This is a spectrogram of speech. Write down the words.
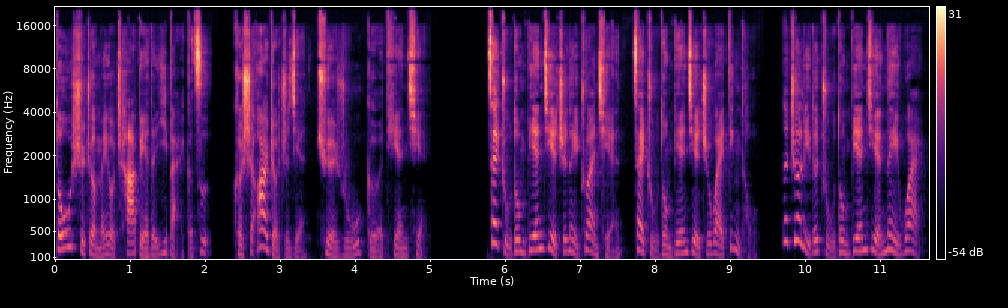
都是这没有差别的一百个字，可是二者之间却如隔天堑。在主动边界之内赚钱，在主动边界之外定投，那这里的主动边界内外，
